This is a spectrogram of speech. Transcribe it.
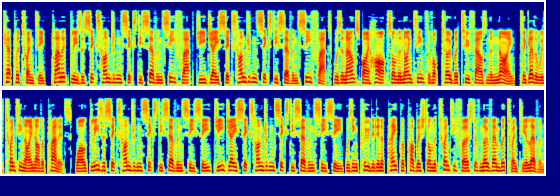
Kepler-20, planet Gliese 667 C-flat GJ 667 C-flat was announced by HARPS on the 19th of October 2009, together with 29 other planets, while Gliese Gliese 667 cc GJ 667 cc was included in a paper published on 21 November 2011.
